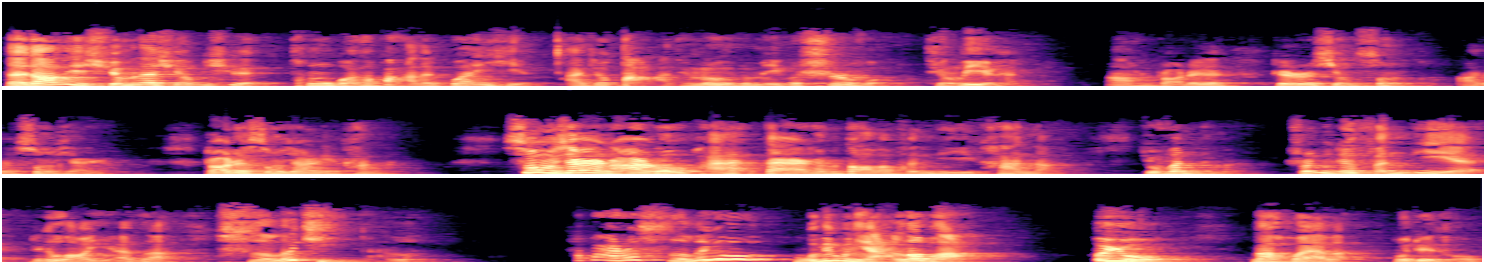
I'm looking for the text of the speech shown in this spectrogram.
在当地学不来学不去，通过他爸的关系，哎，就打听着有这么一个师傅，挺厉害啊。说找这个这人姓宋啊，叫宋先生，找这宋先生给看看。宋先生拿着楼盘，带着他们到了坟地一看呢，就问他们。说你这坟地，这个老爷子死了几年了？他爸说死了有五六年了吧？哎呦，那坏了，不对头！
